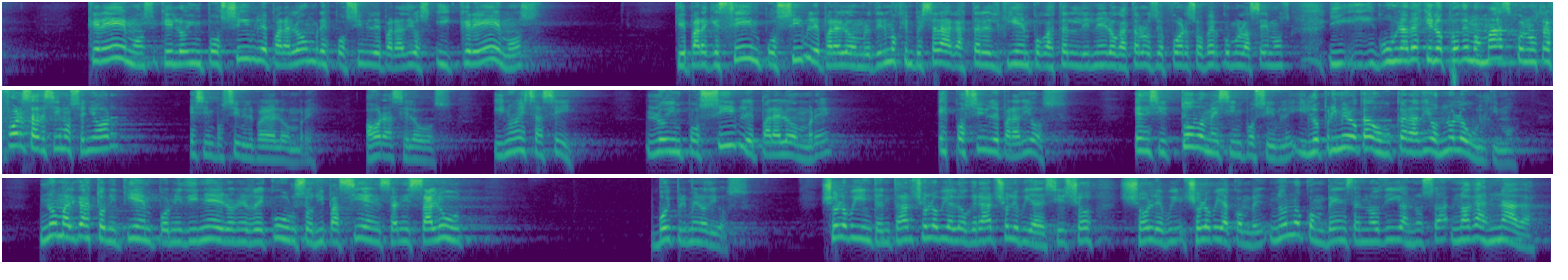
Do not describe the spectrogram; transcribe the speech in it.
Creemos que lo imposible para el hombre es posible para Dios y creemos que para que sea imposible para el hombre, tenemos que empezar a gastar el tiempo, gastar el dinero, gastar los esfuerzos, ver cómo lo hacemos. Y, una vez que no podemos más con nuestra fuerza, decimos, Señor, es imposible para el hombre. Ahora hacelo vos. Y no es así. Lo imposible para el hombre es posible para Dios. Es decir, todo me es imposible. Y lo primero que hago es buscar a Dios, no lo último. No malgasto ni tiempo, ni dinero, ni recursos, ni paciencia, ni salud voy primero a Dios. Yo lo voy a intentar, yo lo voy a lograr, yo le voy a decir, yo, yo, le voy, yo lo voy a convencer. No, no convenzas, no digas, no, hagas nada.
